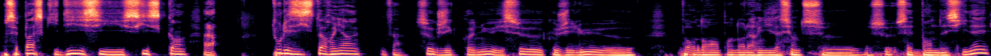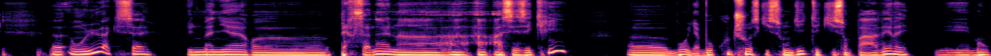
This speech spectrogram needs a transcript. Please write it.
on sait pas ce qu'il dit si si quand. Alors tous les historiens, enfin ceux que j'ai connus et ceux que j'ai lus euh, pendant pendant la réalisation de ce, ce- cette bande dessinée, euh, ont eu accès d'une manière euh, personnelle à, à, à ces écrits. Euh, bon, il y a beaucoup de choses qui sont dites et qui sont pas avérées. Mais bon,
